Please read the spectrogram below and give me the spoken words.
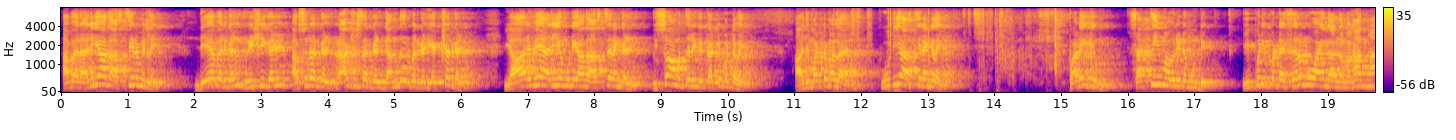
அவர் அறியாத அஸ்திரம் இல்லை தேவர்கள் ரிஷிகள் அசுரர்கள் ராட்சசர்கள் கந்தர்வர்கள் யக்ஷர்கள் யாருமே அறிய முடியாத அஸ்திரங்கள் விஸ்வாமத்திற்கு கட்டுப்பட்டவை. அது மட்டுமல்ல புதிய அஸ்திரங்களை படைக்கும் சக்தியும் அவரிடம் உண்டு. இப்படிப்பட்ட சிறப்பு வாய்ந்த அந்த மகாத்மா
